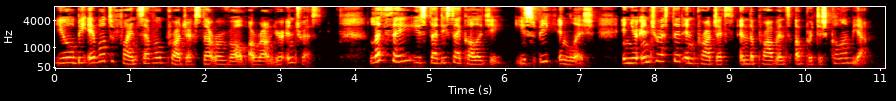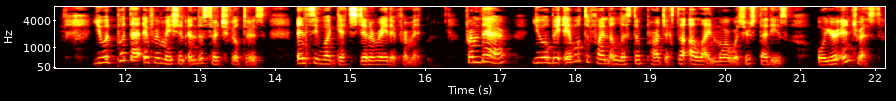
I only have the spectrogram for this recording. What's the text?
you will be able to find several projects that revolve around your interest. Let's say you study psychology, you speak English, and you're interested in projects in the province of British Columbia. You would put that information in the search filters and see what gets generated from it. From there, you will be able to find a list of projects that align more with your studies or your interest.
